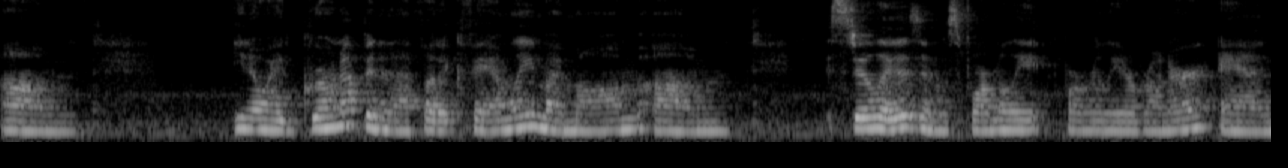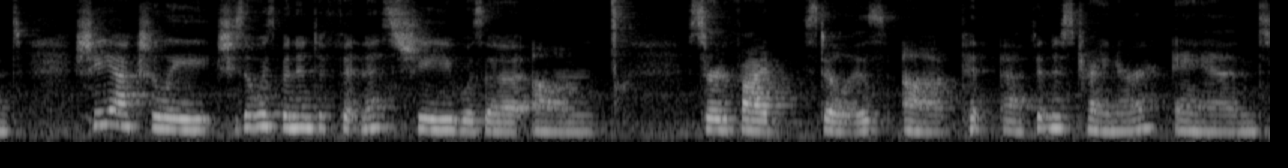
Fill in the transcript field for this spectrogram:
Um, you know, I'd grown up in an athletic family. My mom, um, still is and was formerly formerly a runner. And she actually she's always been into fitness. She was a um, certified, still is, uh, uh, fitness trainer, and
